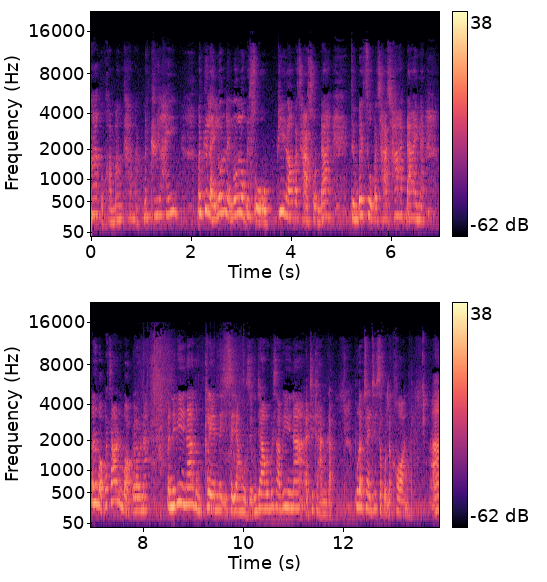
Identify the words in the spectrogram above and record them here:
มากกว่าความมั่งคั่งอะมันคือไร มันคือไหลล้นไหลล้นลงไปสู่พี่น้องประชาชนได้ ถึงไปสู่ประชาชาติได้ไงเราจะบอกพระเจ้าบอกเรานะวันนี้พี่น่าถึงเคลมในอิสยาห์หกสิบเจ้าพระเจ้าพี่น่าอธิษฐานกับผู้รับใช้ที่สกลนคร อ่า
